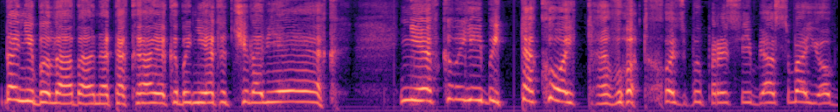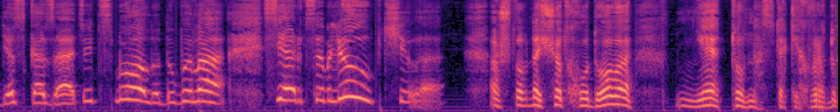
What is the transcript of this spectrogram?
да не была бы она такая, как бы не этот человек. Не в кого ей быть такой-то. Вот хоть бы про себя свое мне сказать. Ведь с молоду была, сердцем любчива. А что насчет худого, нет у нас таких в роду.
